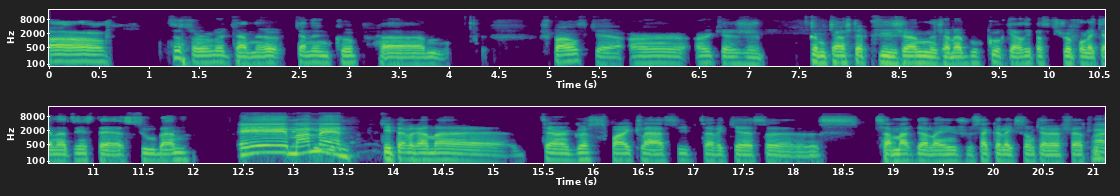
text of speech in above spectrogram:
Euh, c'est sûr, qu'il y, en a, une coupe. Euh, je pense qu'un un que je, comme quand j'étais plus jeune, j'aimais beaucoup regarder parce qu'il jouait pour le Canadien, c'était Subban. Hey, my man! Qui était vraiment euh, un gars super classique avec euh, sa, marque de linge ou sa collection qu'il avait faite. Ouais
